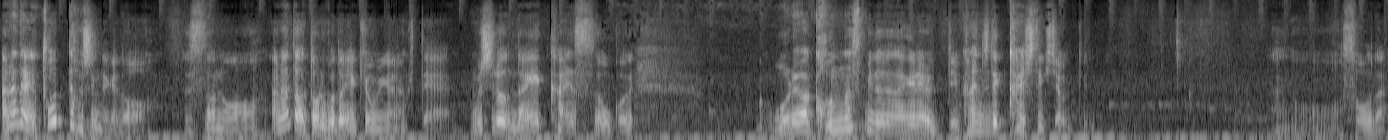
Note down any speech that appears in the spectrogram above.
あなたには取ってほしいんだけどそのあなたは取ることには興味がなくてむしろ投げ返す方向で俺はこんなスピードで投げれるっていう感じで返してきちゃうっていう。あのそうだ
